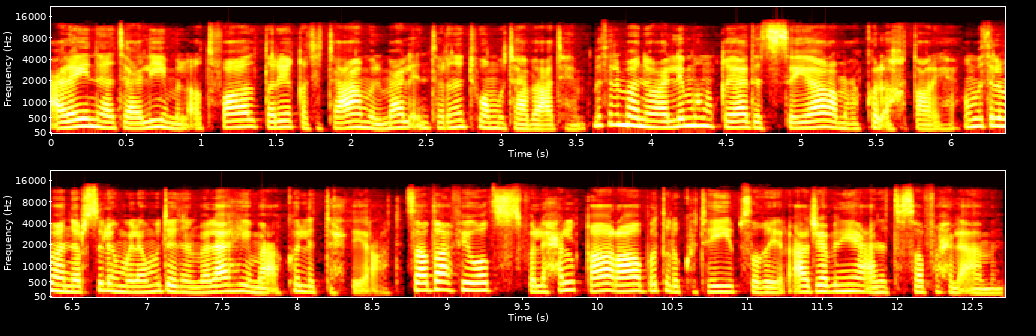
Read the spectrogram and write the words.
علينا تعليم الأطفال طريقة التعامل مع الإنترنت ومتابعتهم مثل ما نعلمهم قيادة السيارة مع كل أخطارها ومثل ما نرسلهم إلى مدن الملاهي مع كل التحذيرات. سأضع في وصف الحلقة رابط لكتيب صغير أعجبني عن التصفح الآمن.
